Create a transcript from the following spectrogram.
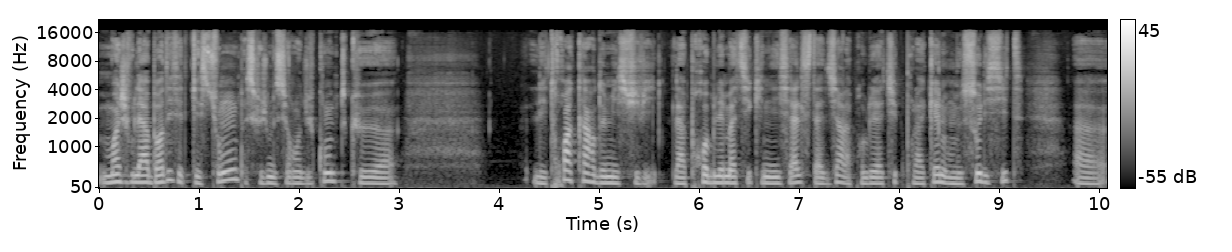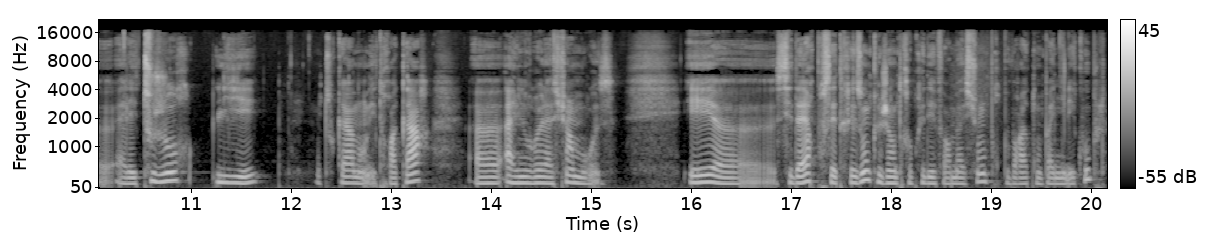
moi, je voulais aborder cette question parce que je me suis rendu compte que euh, les trois quarts de mes suivis, la problématique initiale, c'est-à-dire la problématique pour laquelle on me sollicite, euh, elle est toujours liée, en tout cas dans les trois quarts, à une relation amoureuse. Et c'est d'ailleurs pour cette raison que j'ai entrepris des formations pour pouvoir accompagner les couples.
